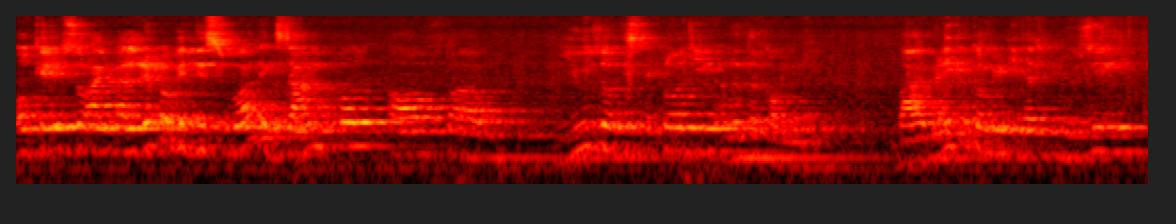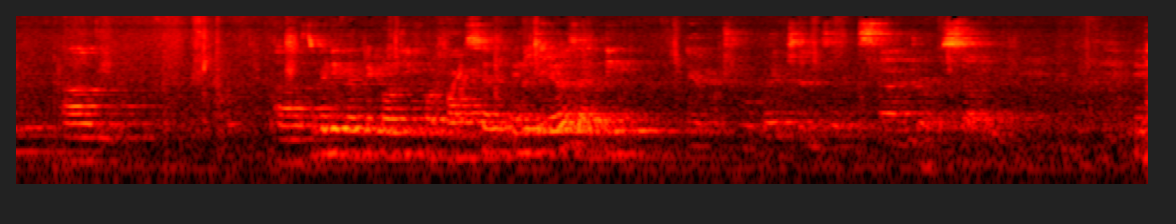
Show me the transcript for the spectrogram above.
Okay, so I, will wrap up with this one example of um, use of this technology in another community. Biomedical community has been using um, uh, web technology for quite some many years. I think. You.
